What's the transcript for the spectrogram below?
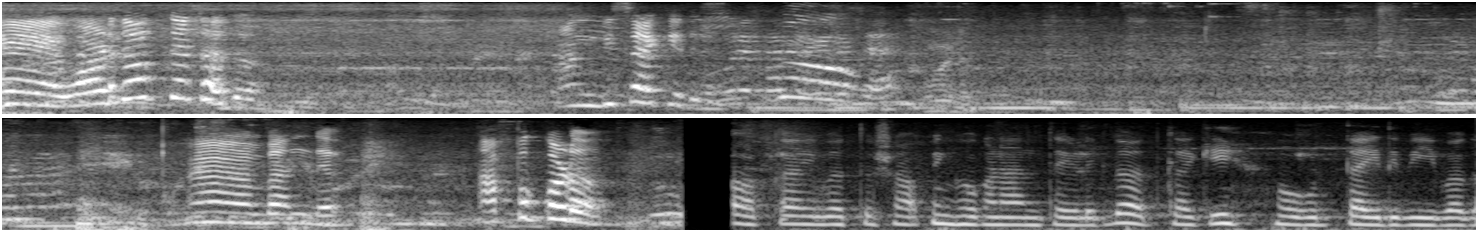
ಏ ಒಡ್ದೋಗ್ತೈತ ಅದು ಹಂಗ ಬಿಸಾಕಿದ್ರೆ ಹಾ, ಬಂದೆ. ಅಪ್ಪು ಕೊಡು. ಅಕ್ಕ, ಇವತ್ತು ಶಾಪಿಂಗ್ ಹೋಗೋಣ ಅಂತ ಹೇಳಿದ್ಲು ಅದಕ್ಕಾಗಿ ಹೋಗ್ತಾ ಇದ್ದೀವಿ ಇವಾಗ,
